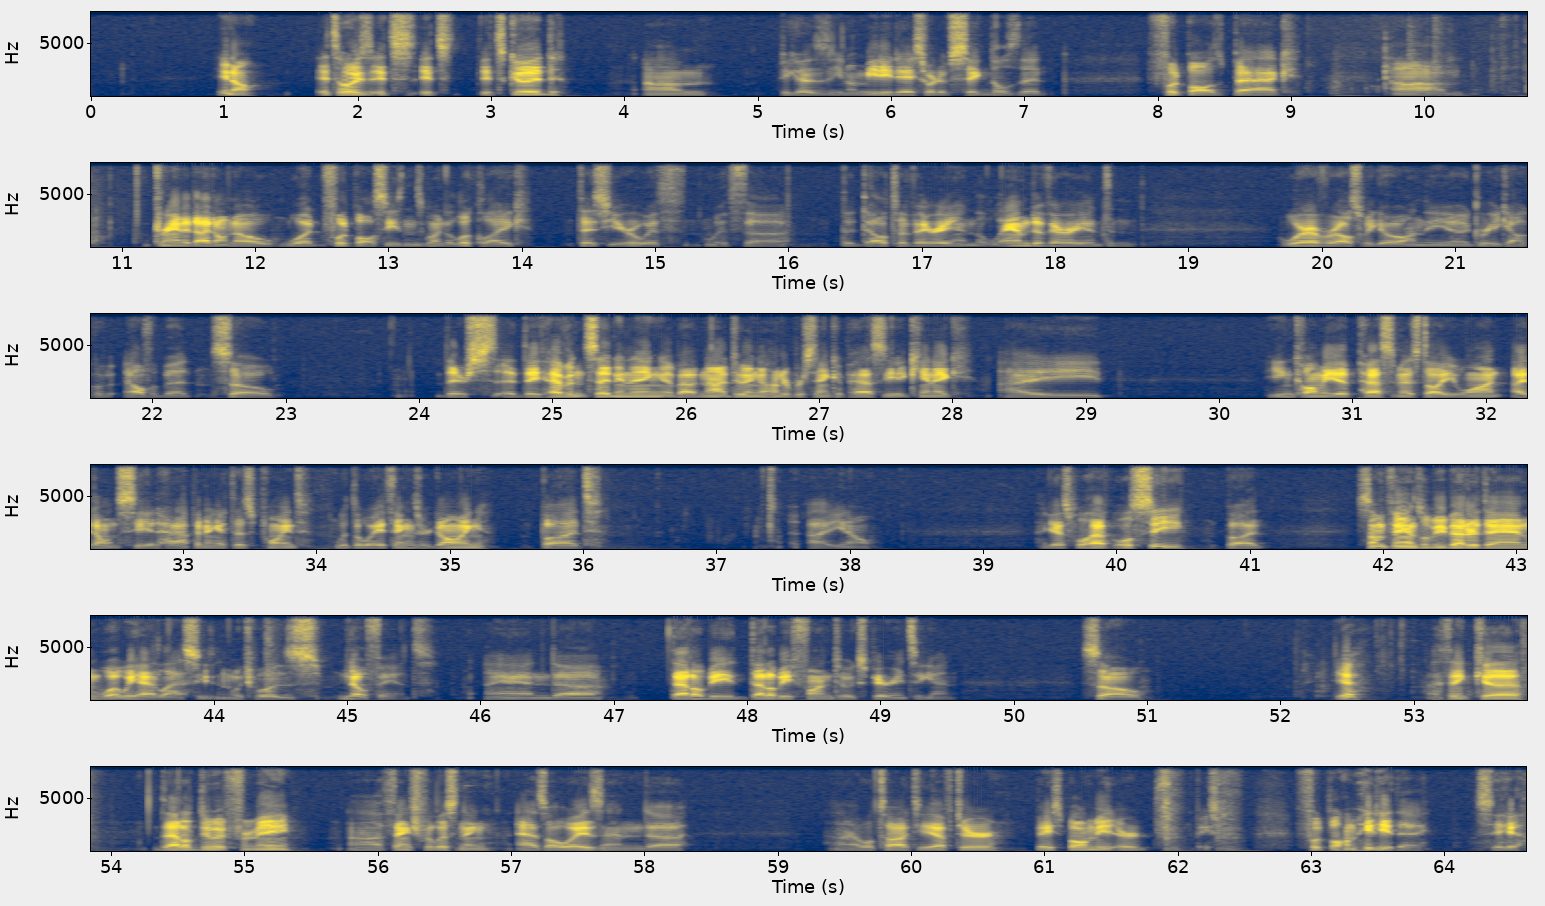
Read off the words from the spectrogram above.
you know, it's always it's it's it's good um, because you know media day sort of signals that football's back. Um, granted, I don't know what football season is going to look like this year with with uh, the Delta variant and the Lambda variant and wherever else we go on the uh, Greek al- alphabet. So there's they haven't said anything about not doing 100% capacity at Kinnick. I you can call me a pessimist all you want. I don't see it happening at this point with the way things are going, but uh, you know, I guess we'll have we'll see, but some fans will be better than what we had last season, which was no fans, and uh, that'll be that'll be fun to experience again. So, yeah, I think uh, that'll do it for me. Uh, thanks for listening, as always, and uh, I will talk to you after baseball meet or baseball football media day. See ya.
